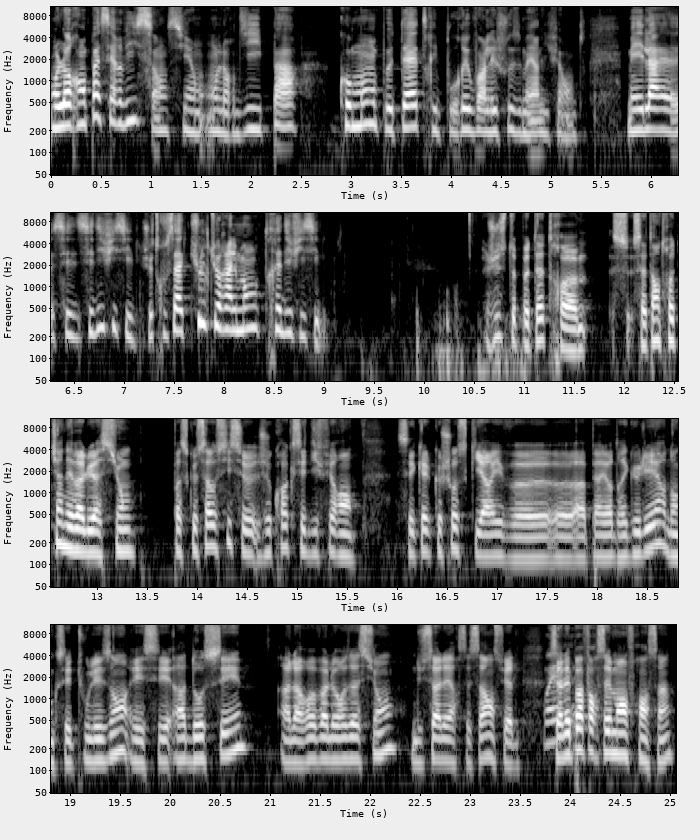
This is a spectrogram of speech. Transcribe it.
ne leur rend pas service hein, si on ne leur dit pas comment peut-être ils pourraient voir les choses de manière différente. Mais là, c'est difficile. Je trouve ça culturellement très difficile. Juste peut-être euh, cet entretien d'évaluation, parce que ça aussi, je crois que c'est différent. C'est quelque chose qui arrive euh, euh, à période régulière, donc c'est tous les ans, et c'est adossé à la revalorisation du salaire, c'est ça en Suède Ça n'est pas forcément en France. Hein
